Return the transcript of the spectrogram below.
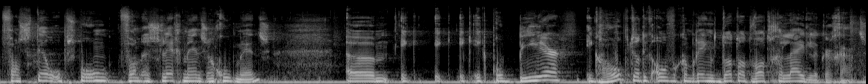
van stel op sprong van een slecht mens, een goed mens. Ehm, ik, ik, ik, ik probeer, ik hoop dat ik over kan brengen dat dat wat geleidelijker gaat.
